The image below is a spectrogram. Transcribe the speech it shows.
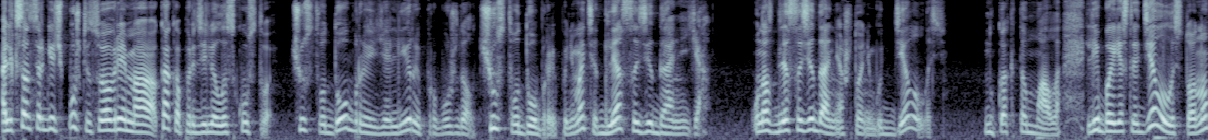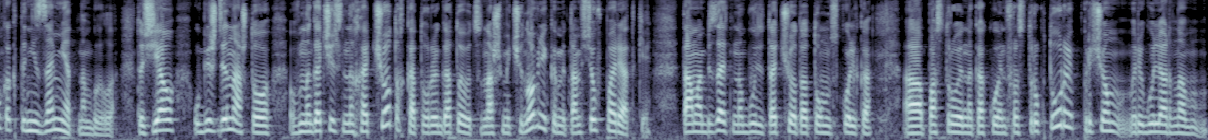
Александр Сергеевич Пушкин в свое время как определил искусство? Чувство доброе я лирой пробуждал. Чувство доброе, понимаете, для созидания. У нас для созидания что-нибудь делалось? Ну, как-то мало. Либо, если делалось, то оно как-то незаметно было. То есть я убеждена, что в многочисленных отчетах, которые готовятся нашими чиновниками, там все в порядке. Там обязательно будет отчет о том, сколько а, построено какой инфраструктуры, причем регулярно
